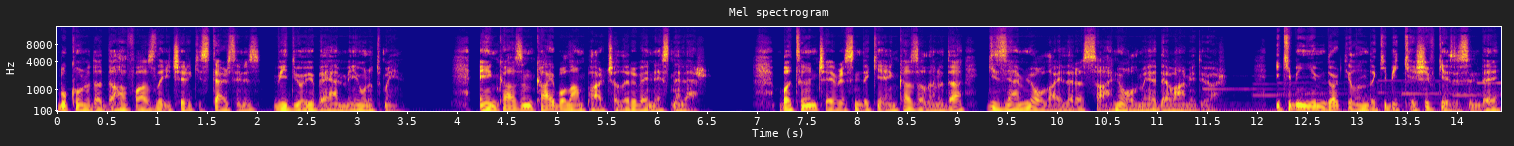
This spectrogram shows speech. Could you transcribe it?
Bu konuda daha fazla içerik isterseniz videoyu beğenmeyi unutmayın. Enkazın kaybolan parçaları ve nesneler. Batığın çevresindeki enkaz alanı da gizemli olaylara sahne olmaya devam ediyor. 2024 yılındaki bir keşif gezisinde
